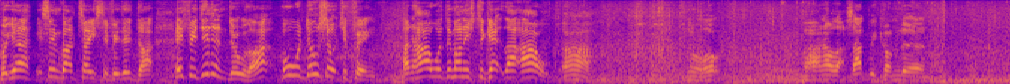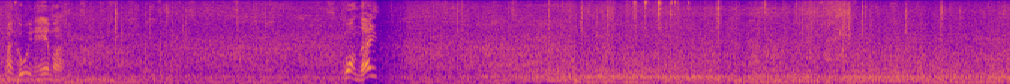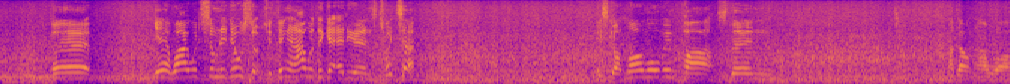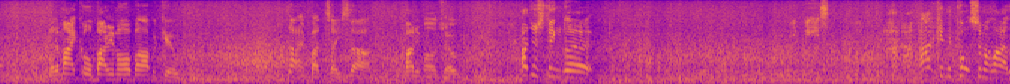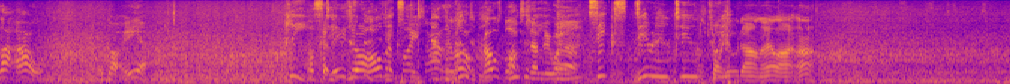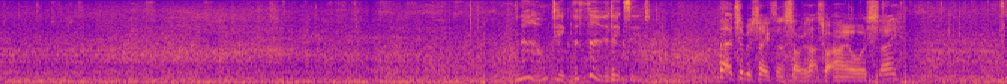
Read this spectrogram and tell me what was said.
But yeah, it's in bad taste if he did that. If he didn't do that, who would do such a thing? And how would they manage to get that out? Ah. No look. Ah, now that's Adwick under. Am I going here, man? Go on then. Uh, yeah, why would somebody do such a thing and how would they get Eddie Hearn's Twitter? It's got more moving parts than I don't know what. Than a Michael Barrymore barbecue. That in bad taste that? Barrymore joke. I just think that it's how, how can they put something like that out? What have we got here? Please Look at these the are all over the place, aren't they? Look, roadblocks everywhere. A6023. Put you down there like that. Now take the third exit. Better to be safe than sorry, that's what I always say.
